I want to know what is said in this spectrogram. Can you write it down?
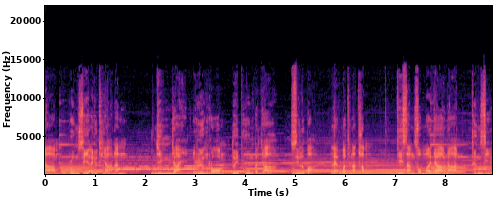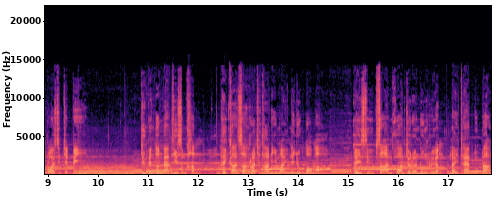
นามกรุงศรีอยุธยานั้น ยิ่งใหญ่เรืองรองด้วยภูมิปัญญา ศิลปะและวัฒนธรรม ที่สั่งสมมายาวนานถึง 417 ปี จึงเป็นต้นแบบที่สำคัญให้การสร้างราชธานีใหม่ในยุคต่อมา ได้สืบสารความเจริญรุ่งเรืองในแทบทุกด้าน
